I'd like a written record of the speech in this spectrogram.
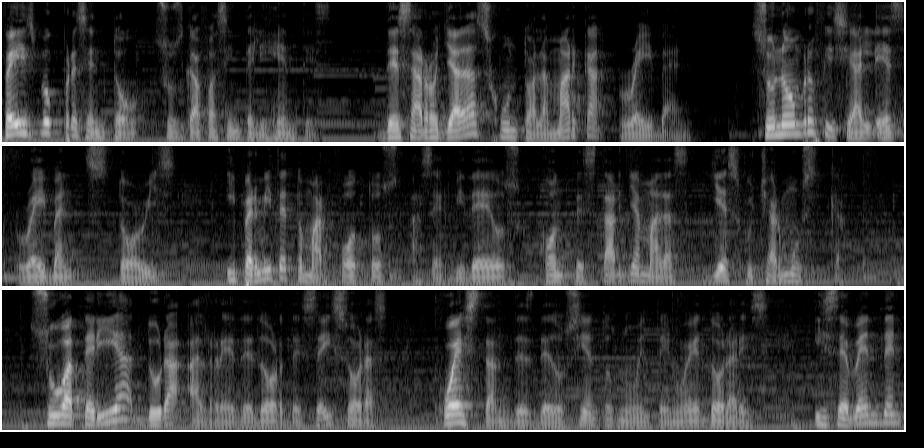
Facebook presentó sus gafas inteligentes, desarrolladas junto a la marca Ray-Ban. Su nombre oficial es Ray-Ban Stories y permite tomar fotos, hacer videos, contestar llamadas y escuchar música. Su batería dura alrededor de 6 horas, cuestan desde 299 dólares y se venden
